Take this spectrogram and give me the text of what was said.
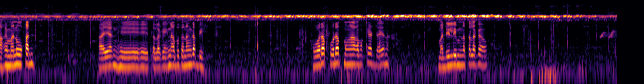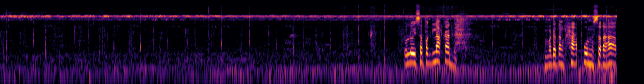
aking manukan. Ayan, eh, talagang inabutan ng gabi. What up, what up mga kabakyard, ayan na. Madilim na talaga oh. Tuloy sa paglakad. Magandang hapon sa lahat.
